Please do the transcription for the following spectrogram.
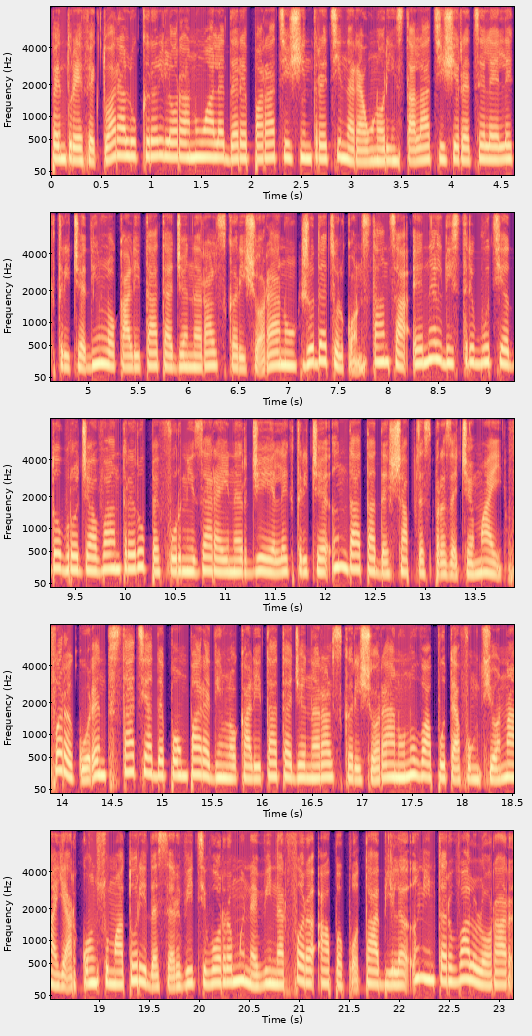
Pentru efectuarea lucrărilor anuale de reparații și întreținere a unor instalații și rețele electrice din localitatea General Scărișoreanu, județul Constanța, Enel Distribuție Dobrogea va întrerupe furnizarea energiei electrice în data de 17 mai. Fără curent, stația de pompare din localitatea General Scărișoreanu nu va putea funcționa, iar consumatorii de servicii vor rămâne vineri fără apă potabilă în intervalul orar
